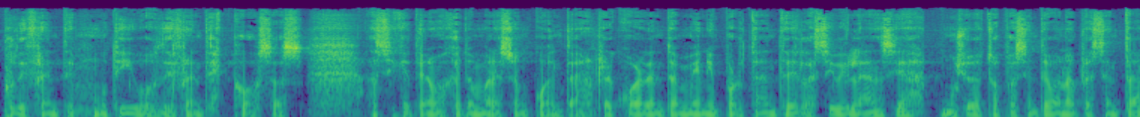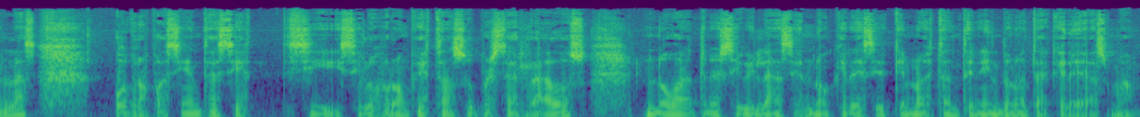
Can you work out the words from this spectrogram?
por diferentes motivos, diferentes cosas. Así que tenemos que tomar eso en cuenta. Recuerden también importante las sibilancias. Muchos de estos pacientes van a presentarlas. Otros pacientes, si, si, si los bronquios están súper cerrados, no van a tener sibilancias. No quiere decir que no están teniendo un ataque de asma.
